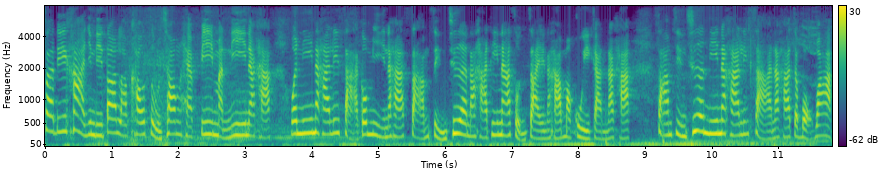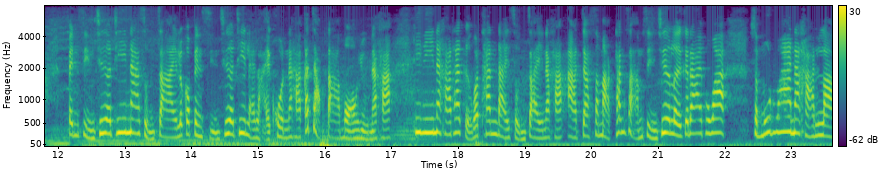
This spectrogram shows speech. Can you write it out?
สวัสดีค่ะ ยินดีต้อนรับเข้าสู่ช่อง Happy Money นะคะ วันนี้นะคะลิสาก็มีนะคะสามสินเชื่อนะคะที่น่าสนใจนะคะมาคุยกันนะคะสามสินเชื่อนี้นะคะลิสานะคะจะบอกว่าเป็นสินเชื่อที่น่าสนใจแล้วก็เป็นสินเชื่อที่หลาย ๆ คนนะคะ ก็จับตามองอยู่นะคะ ทีนี้นะคะถ้าเกิดว่าท่านใดสนใจนะคะ อาจจะสมัครทั้ง 3 สินเชื่อเลยก็ได้ เพราะว่าสมมุติว่านะคะเรา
